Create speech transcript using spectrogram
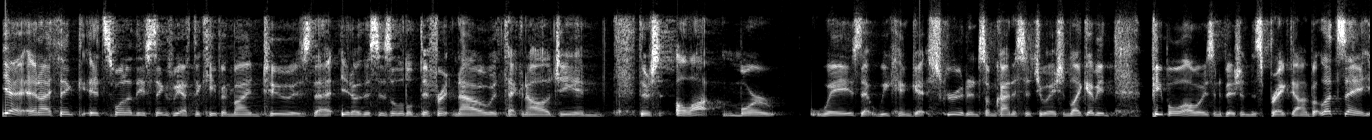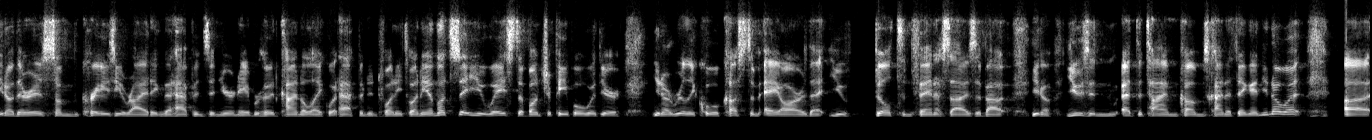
Yeah, and I think it's one of these things we have to keep in mind too is that, you know, this is a little different now with technology and there's a lot more ways that we can get screwed in some kind of situation. Like, I mean, people always envision this breakdown, but let's say, you know, there is some crazy rioting that happens in your neighborhood, kind of like what happened in 2020. And let's say you waste a bunch of people with your, you know, really cool custom AR that you've built and fantasize about, you know, using at the time comes kind of thing. And you know what? Uh,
